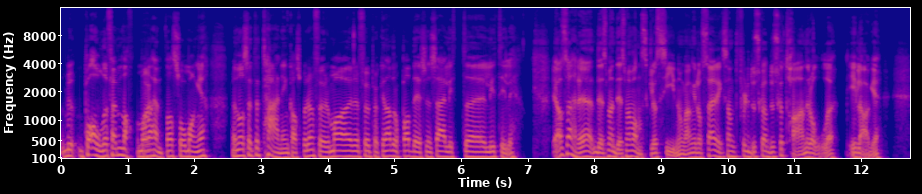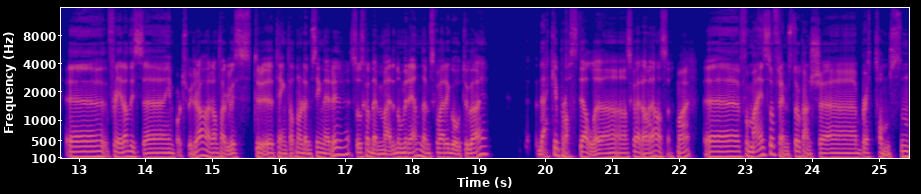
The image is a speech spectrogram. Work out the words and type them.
på alle fem, da, når man Nei. har henta så mange. Men å sette terningkast på dem før, før pucken er droppa, det syns jeg er litt, uh, litt, tidlig. Ja, så er det, det, som er, det som er vanskelig å si noen ganger også, er, fordi du skal, du skal, ta en rolle i laget. Uh, flere av disse importspillere har antageligvis tenkt at når de signerer, så skal de være nummer én, de skal være go to guy det er ikke plass til alle skal være det. altså. Nei. Eh, for meg så fremstår kanskje Brett Thompson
